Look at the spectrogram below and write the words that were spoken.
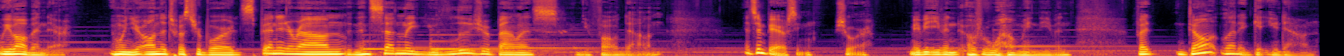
We've all been there. When you're on the twister board, spinning around, and then suddenly you lose your balance and you fall down. It's embarrassing, sure, maybe even overwhelming, even. But don't let it get you down.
